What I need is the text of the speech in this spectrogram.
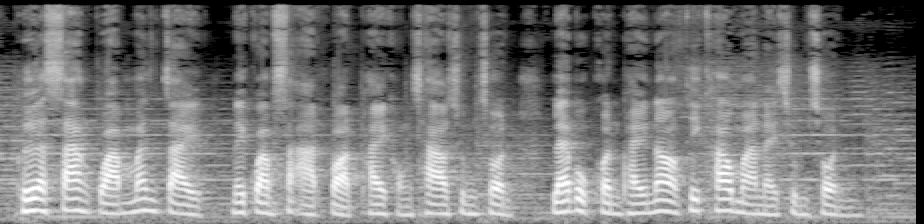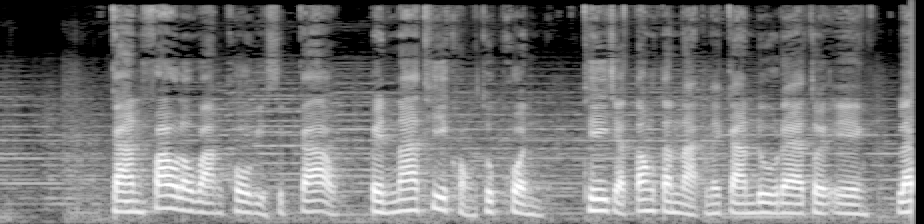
ๆ เพื่อสร้างความมั่นใจในความสะอาดปลอดภัยของชาวชุมชน และบุคคลภายนอกที่เข้ามาในชุมชน การเฝ้าระวังโควิด -19 เป็นหน้าที่ของทุกคน ที่จะต้องตระหนักในการดูแลตัวเอง และ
